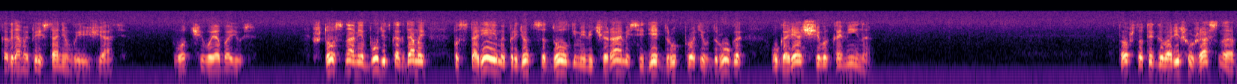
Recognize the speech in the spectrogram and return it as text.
когда мы перестанем выезжать? Вот чего я боюсь. Что с нами будет, когда мы постареем и придется долгими вечерами сидеть друг против друга, у горящего камина. «То, что ты говоришь, ужасно,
